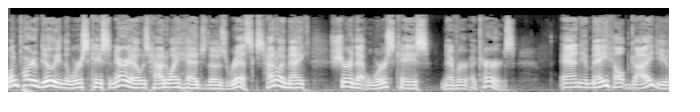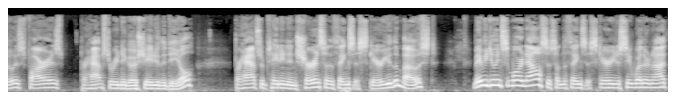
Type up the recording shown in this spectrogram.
One part of doing the worst case scenario is how do I hedge those risks? How do I make sure that worst case never occurs? And it may help guide you as far as perhaps renegotiating the deal, perhaps obtaining insurance on the things that scare you the most, maybe doing some more analysis on the things that scare you to see whether or not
